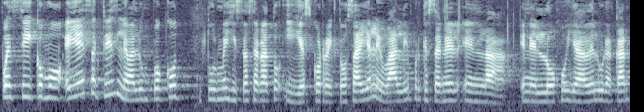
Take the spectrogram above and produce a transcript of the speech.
Pues sí, como ella es actriz, le vale un poco, tú me dijiste hace rato, y es correcto, o sea, a ella le vale porque está en el, en, la, en el ojo ya del huracán,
